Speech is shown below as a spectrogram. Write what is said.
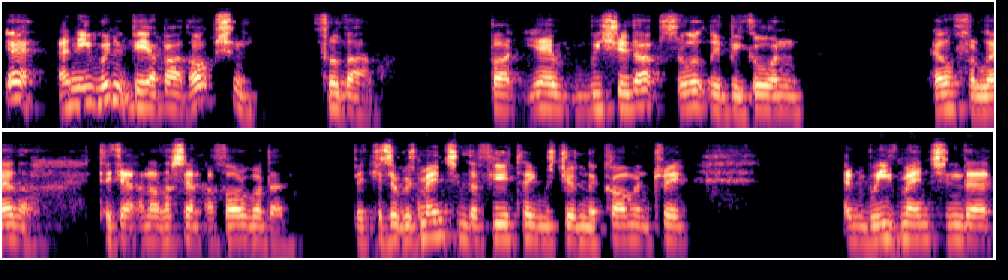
Yeah, and he wouldn't be a bad option for that. But yeah, we should absolutely be going hell for leather to get another centre forward in because it was mentioned a few times during the commentary, and we've mentioned it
